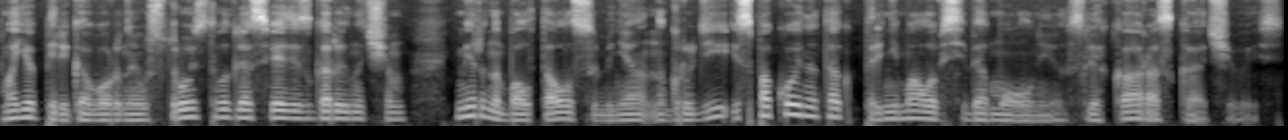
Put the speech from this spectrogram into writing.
Мое переговорное устройство для связи с Горынычем мирно болталось у меня на груди и спокойно так принимало в себя молнию, слегка раскачиваясь.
